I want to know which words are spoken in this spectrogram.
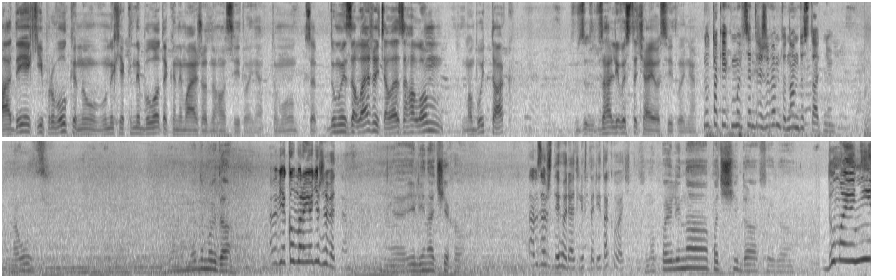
А деякі провулки, ну, у них як не було, так і немає жодного освітлення. Тому це, думаю, залежить, але загалом, мабуть, так. Взагалі вистачає освітлення. Ну, так як ми в центрі живемо, то нам достатньо. На вулиці. Ну, Я думаю, да. А ви в якому районі живете? Э, Ильина Чехова. Там завжди горять ліхтарі, так увечері? Ну, по Ильина почти, да, всегда. Думаю, ні,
